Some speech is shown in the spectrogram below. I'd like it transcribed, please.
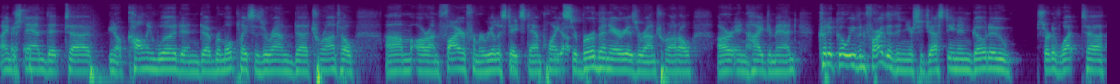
I understand that uh, you know Collingwood and remote places around Toronto um, are on fire from a real estate standpoint. Yep. Suburban areas around Toronto are in high demand. Could it go even farther than you're suggesting and go to sort of what uh,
